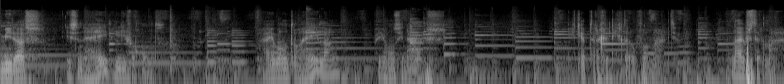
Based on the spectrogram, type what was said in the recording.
Midas is een hele lieve hond. Hij woont al heel lang bij ons in huis. Ik heb er een gedicht over gemaakt. Luister maar.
